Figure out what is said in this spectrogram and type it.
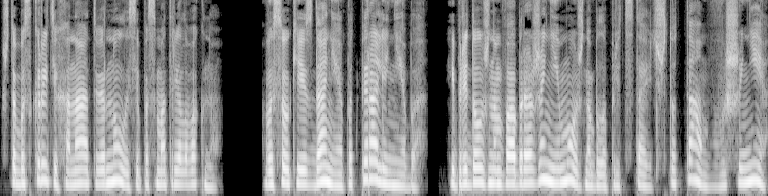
Чтобы скрыть их, она отвернулась и посмотрела в окно. Высокие здания подпирали небо, и при должном воображении можно было представить, что там, в вышине,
